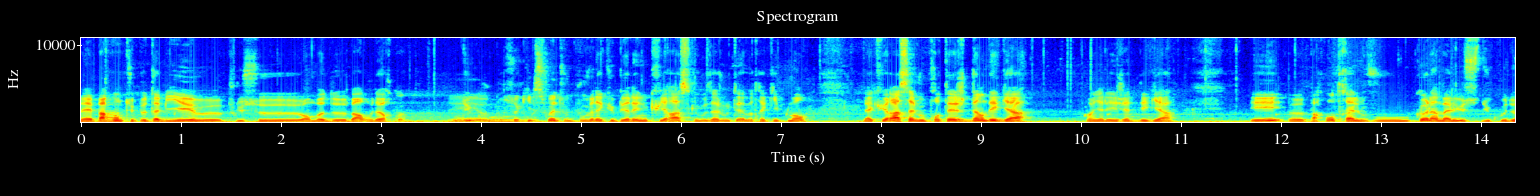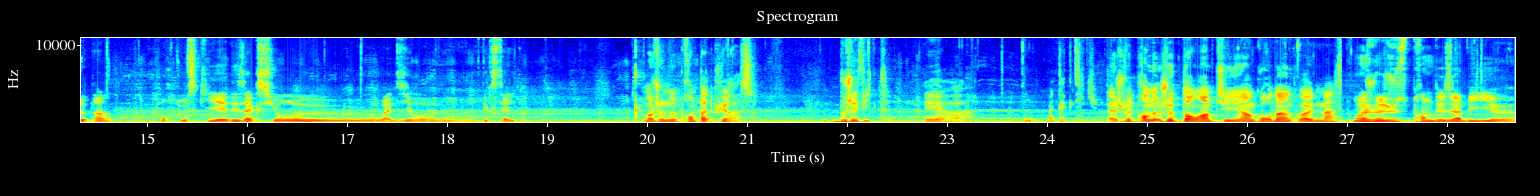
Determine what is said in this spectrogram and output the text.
Mais par Ouais. contre, tu peux t'habiller euh, plus euh, en mode baroudeur, quoi. Du coup, pour ceux qui le souhaitent, vous pouvez récupérer une cuirasse que vous ajoutez à votre équipement. La cuirasse, elle vous protège d'un dégât quand il y a les jets de dégâts. Et euh, par contre, elle vous colle un malus du coup de 1 pour tout ce qui est des actions, euh, on va dire, euh, dextérité. Moi, je ne prends pas de cuirasse. Bougez vite. Et euh, ma tactique. Je vais prendre, je vais prendre un petit, un gourdin, quoi, une masse. Moi, je vais juste prendre des habits, euh,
